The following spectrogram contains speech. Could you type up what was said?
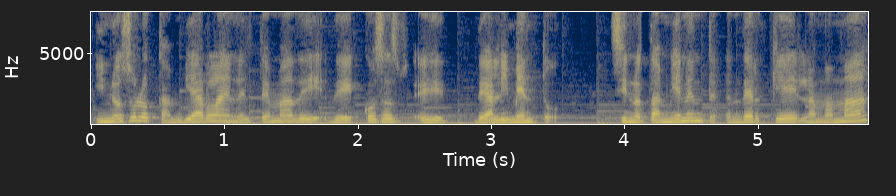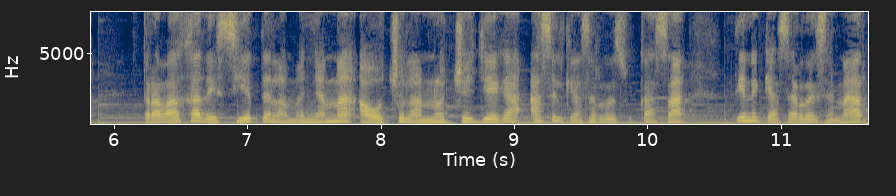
Y no solo cambiarla en el tema de, de cosas eh, de alimento, sino también entender que la mamá trabaja de 7 de la mañana a 8 de la noche, llega, hace el quehacer de su casa, tiene que hacer de cenar.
